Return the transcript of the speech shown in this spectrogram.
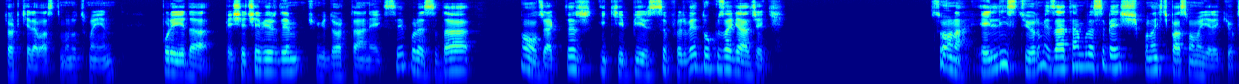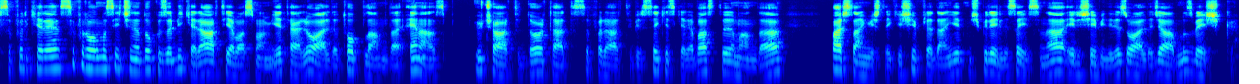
4 kere bastım unutmayın. Burayı da 5'e çevirdim. Çünkü 4 tane eksi. Burası da ne olacaktır? 2, 1, 0 ve 9'a gelecek. Sonra 50 istiyorum. E zaten burası 5. Buna hiç basmama gerek yok. 0 kere 0 olması için de 9'a bir kere artıya basmam yeterli. O halde toplamda en az 3 artı 4 artı 0 artı 1 8 kere bastığım anda başlangıçtaki şifreden 7150 sayısına erişebiliriz. O halde cevabımız B şıkkı.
